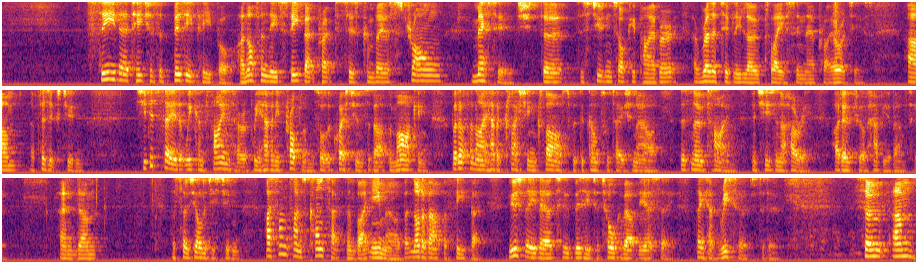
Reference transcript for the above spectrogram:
see their teachers as busy people and often these feedback practices convey a strong message that the students occupy a, a relatively low place in their priorities. Um, a physics student. She did say that we can find her if we have any problems or the questions about the marking, but often I have a clashing class with the consultation hour. There's no time and she's in a hurry. I don't feel happy about it. And um, a sociology student, I sometimes contact them by email, but not about the feedback. Usually they are too busy to talk about the essay. They have research to do. So um,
